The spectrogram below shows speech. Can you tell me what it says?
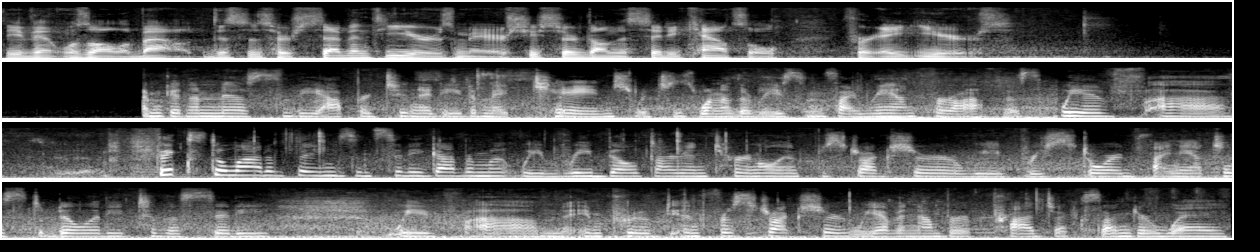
the event was all about. This is her seventh year as mayor. She served on the city council for eight years. I'm going to miss the opportunity to make change, which is one of the reasons I ran for office. We have uh, fixed a lot of things in city government. We've rebuilt our internal infrastructure. We've restored financial stability to the city. We've um, improved infrastructure. We have a number of projects underway.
